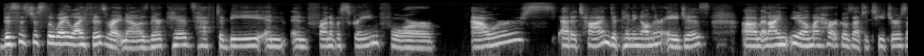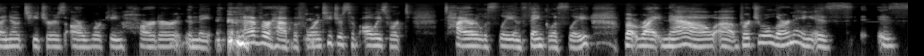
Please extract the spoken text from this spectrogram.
this is just the way life is right now is their kids have to be in in front of a screen for hours at a time depending on their ages. Um, and i you know my heart goes out to teachers. I know teachers are working harder than they ever have before and teachers have always worked tirelessly and thanklessly. But right now uh, virtual learning is is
